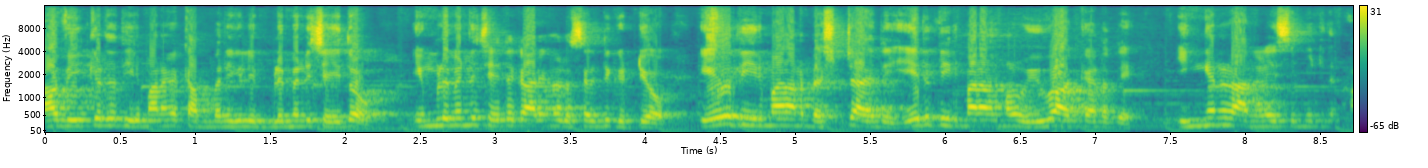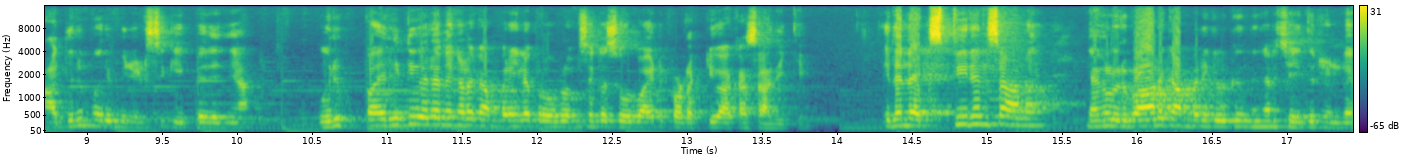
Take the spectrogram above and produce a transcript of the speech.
ആ വീക്കിലത്തെ തീരുമാനങ്ങൾ കമ്പനിയിൽ ഇംപ്ലിമെന്റ് ചെയ്തോ? ഇംപ്ലിമെന്റ് ചെയ്ത കാര്യങ്ങൾ റിസൾട്ട് കിട്ടിയോ? ഏത് തീരുമാനമാണ് ബെസ്റ്റ് ആയത്? ഏത് തീരുമാനമാണ് നമ്മൾ ഒഴിവാക്കേണ്ടത്? ഇങ്ങനെ ഒരു അനലൈസിങ് മീറ്റിംഗ് അതിനും ഒരു മിനിറ്റ്സ് കീപ്പ് ചെയ്ത് കഴിഞ്ഞാൽ ഒരു പരിധി വരെ നിങ്ങളുടെ കമ്പനിയിലെ പ്രോബ്ലംസ് ഒക്കെ സോൾവ് ആയിട്ട് പ്രൊഡക്റ്റീവ് ആക്കാൻ സാധിക്കും. ഇതിന്റെ എക്സ്പീരിയൻസ് ആണ്. ഞങ്ങൾ ഒരുപാട് കമ്പനികൾക്ക് ഇങ്ങനെ ചെയ്തിട്ടുണ്ട്.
